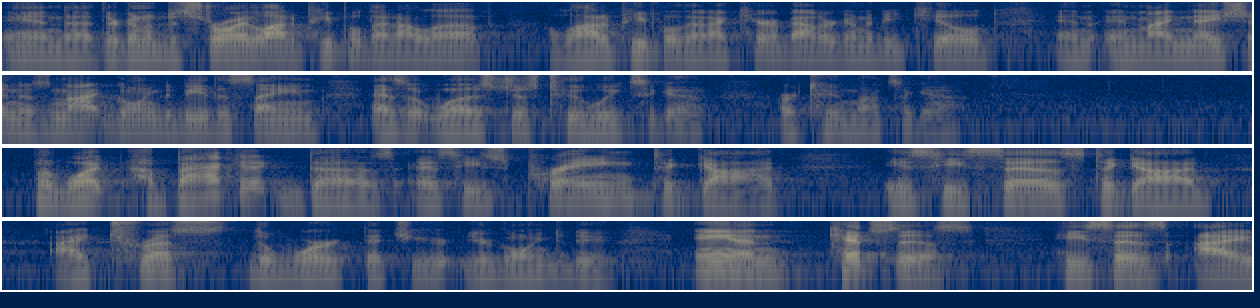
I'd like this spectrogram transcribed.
and uh, they're going to destroy a lot of people that I love. A lot of people that I care about are going to be killed, and, and my nation is not going to be the same as it was just two weeks ago or two months ago. But what Habakkuk does as he's praying to God is he says to God, I trust the work that you're going to do. And catch this, he says, I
